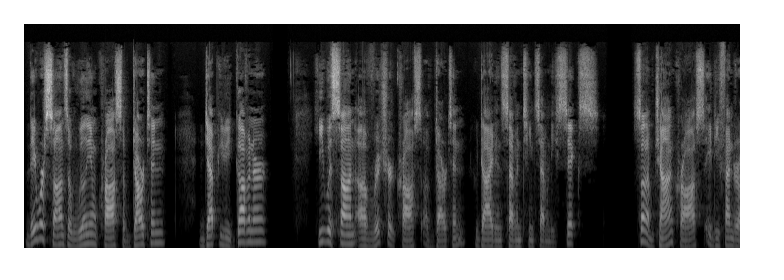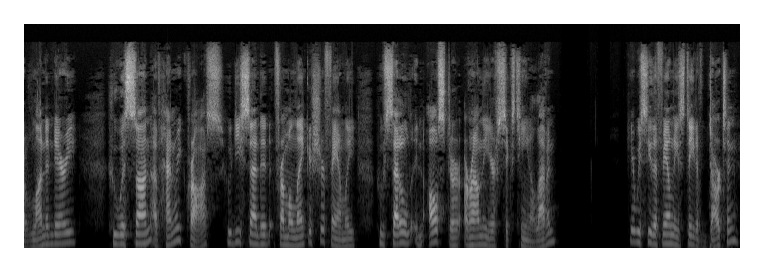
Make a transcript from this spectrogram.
They were sons of William Cross of Dartan, Deputy Governor. He was son of Richard Cross of Dartan, who died in 1776, son of John Cross, a defender of Londonderry, who was son of Henry Cross, who descended from a Lancashire family who settled in Ulster around the year 1611. Here we see the family estate of Dartan,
